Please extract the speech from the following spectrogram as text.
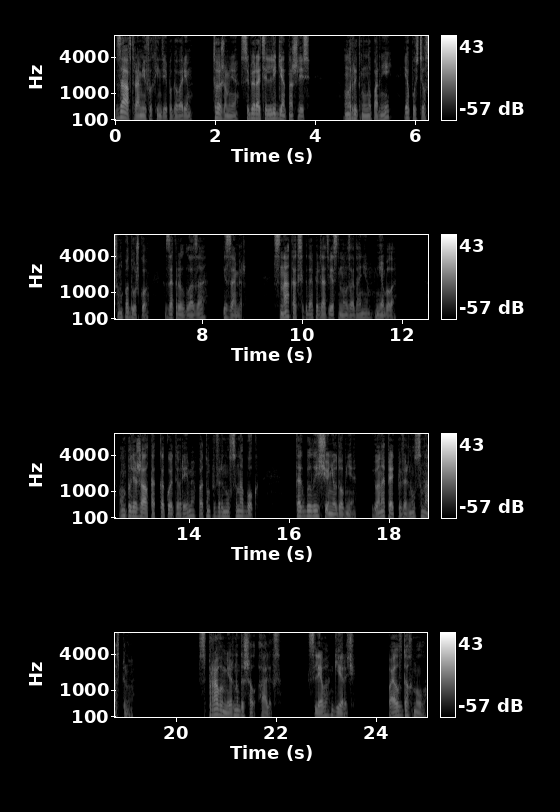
Завтра о мифах Индии поговорим. Тоже мне собиратели легенд нашлись». Он рыкнул на парней и опустился на подушку, закрыл глаза и замер. Сна, как всегда, перед ответственным заданием не было. Он полежал так какое-то время, потом повернулся на бок. Так было еще неудобнее, и он опять повернулся на спину. Справа мерно дышал Алекс. Слева — Герыч. Павел вздохнул.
